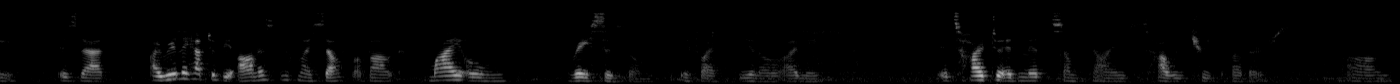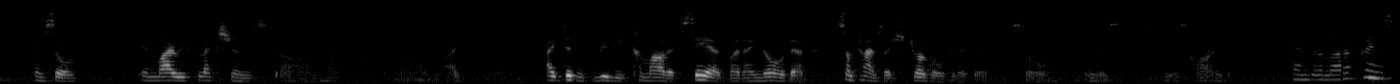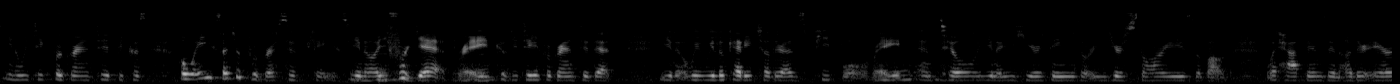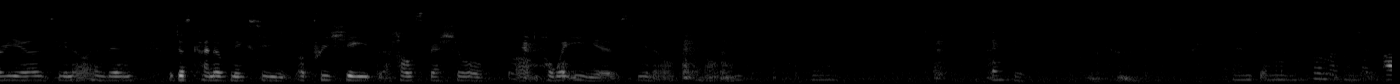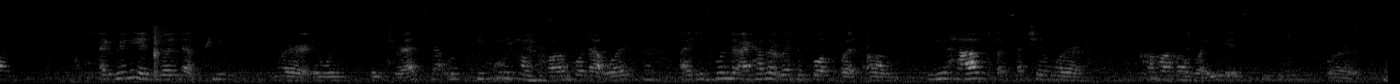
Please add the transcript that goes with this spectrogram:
is that I really had to be honest with myself about my own racism. If I, you know, I mean, it's hard to admit sometimes how we treat others, um, and so in my reflections, um, um, I I didn't really come out and say it, but I know that sometimes I struggled with it. So it was it was hard. And a lot of times, you know, we take for granted because Hawaii is such a progressive place, you know, you forget, right? Because you take it for granted that, you know, we, we look at each other as people, right? Until, you know, you hear things or you hear stories about what happens in other areas, you know, and then it just kind of makes you appreciate how special um, Hawaii is, you know. Um, yeah, Thank you. yeah, thank you. And, um, One more question. Um, I really enjoyed that piece where it was the dress that was speaking, how powerful that was. I just wonder, I haven't read the book, but um, do you have a section where Kahahawai is speaking or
